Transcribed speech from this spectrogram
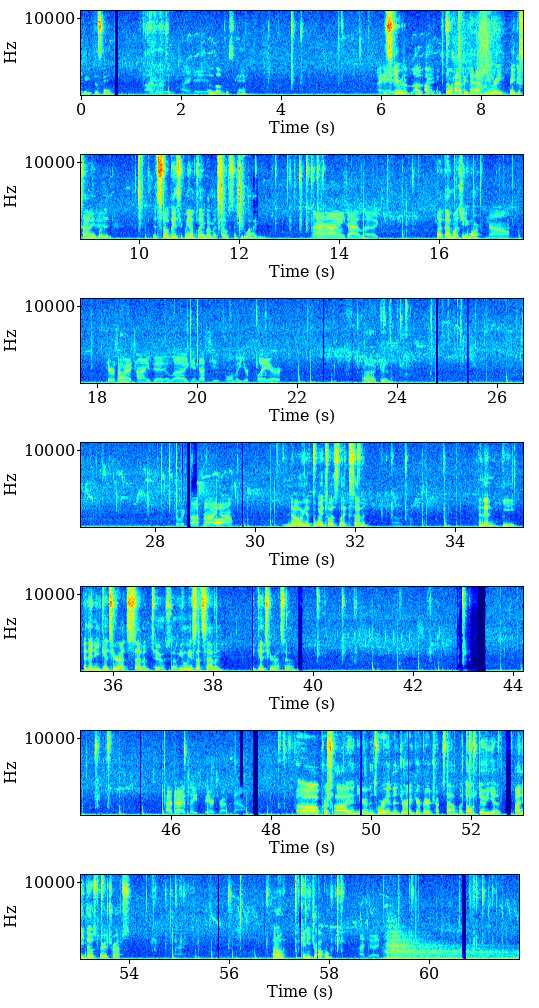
Hate hate this game? I hate it. I hate I love this game. I hate. It's scary. It, to, I'm, I'm. I'm so happy to have you right, right beside me, but it's still basically I'm playing by myself since you're lagging. I ain't that lag. Not that much anymore. No. There's only a tiny bit of lag, and that's only your player. Uh, good. Can we go outside Oh. now? No, you have to wait till it's like seven, and then he and then he gets here at seven too. So he leaves at seven. He gets here at seven. How did I place bear traps down? Uh, press I in your inventory and then drag your bear traps down, but don't do it yet. I need those bear traps. I don't. Can you drop them? Right.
